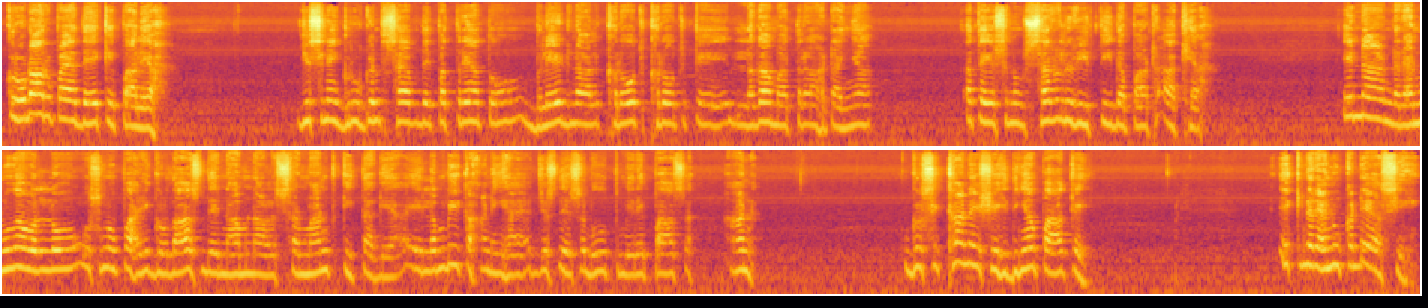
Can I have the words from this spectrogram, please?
ਕਰੋੜਾਂ ਰੁਪਏ ਦੇ ਕੇ ਪਾਲਿਆ ਜਿਸ ਨੇ ਗੁਰੂ ਗ੍ਰੰਥ ਸਾਹਿਬ ਦੇ ਪੱਤਰਿਆਂ ਤੋਂ ਬਲੇਡ ਨਾਲ ਖਰੋਚ ਖਰੋਚ ਕੇ ਲਗਾ ਮਾਤਰਾ ਹਟਾਈਆਂ ਅਤੇ ਇਸ ਨੂੰ ਸਰਲ ਰੀਤੀ ਦਾ ਪਾਠ ਆਖਿਆ। ਇਹਨਾਂ ਨਰੈਣੂਆਂ ਵੱਲੋਂ ਉਸ ਨੂੰ ਭਾਈ ਗੁਰਦਾਸ ਦੇ ਨਾਮ ਨਾਲ ਸਨਮਾਨਿਤ ਕੀਤਾ ਗਿਆ। ਇਹ ਲੰਬੀ ਕਹਾਣੀ ਹੈ, ਜਿਸ ਦੇ ਸਬੂਤ ਮੇਰੇ ਪਾਸ ਹਨ। ਗੁਰਸਿੱਖਾਂ ਨੇ ਸ਼ਹੀਦੀਆਂ ਪਾ ਕੇ ਇੱਕ ਨਰੈਣੂ ਕੱਢਿਆ ਸੀ।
